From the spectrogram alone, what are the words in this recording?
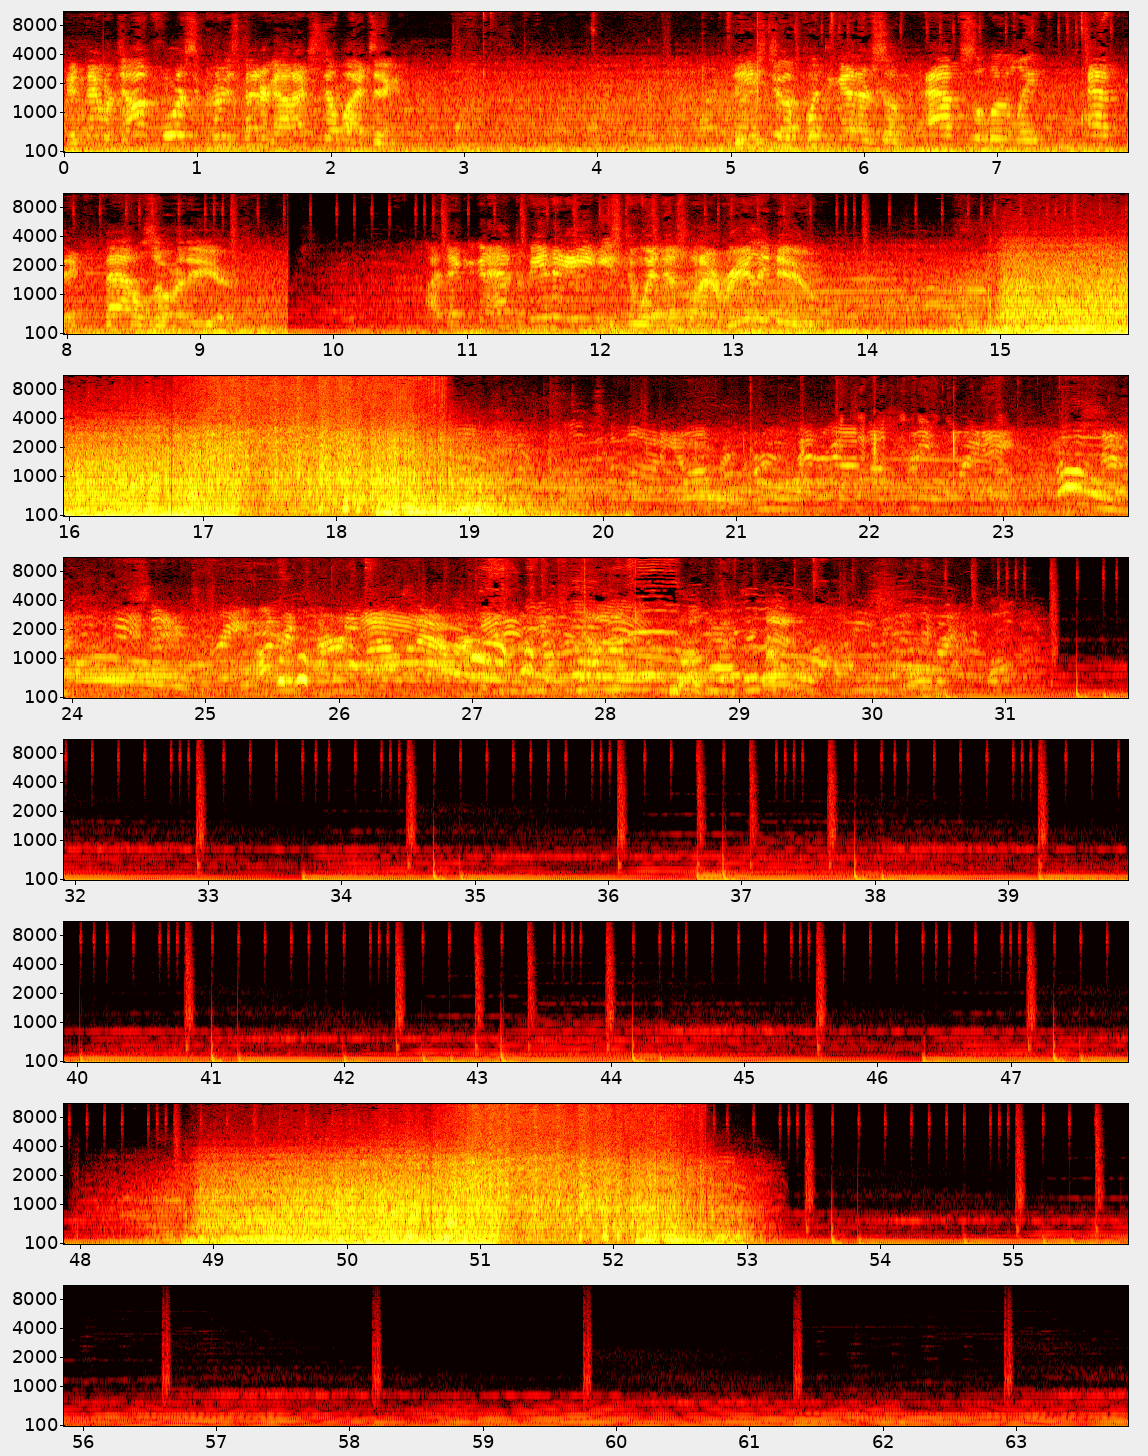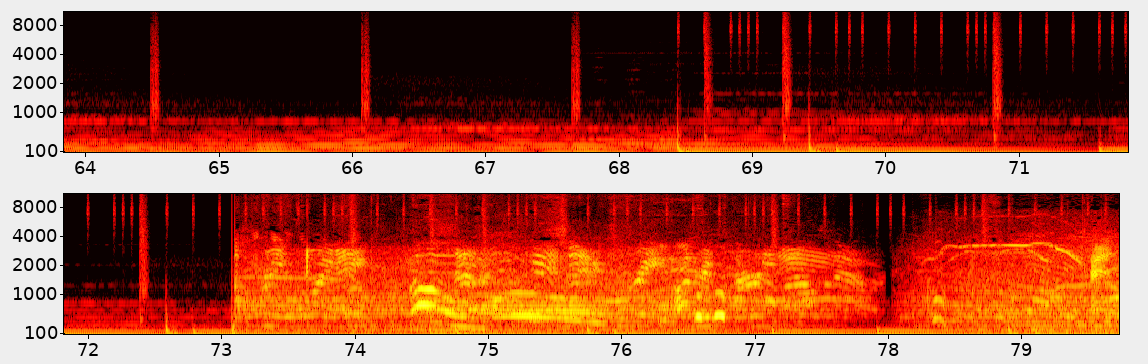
If they were John Force and Cruz Pedregon, I'd still buy a ticket. These two have put together some absolutely epic battles over the years. I think you're going to have to be in the 80s to win this one. I really do. And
